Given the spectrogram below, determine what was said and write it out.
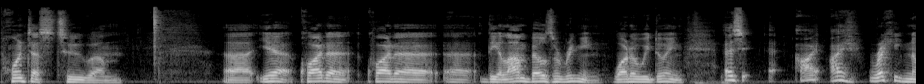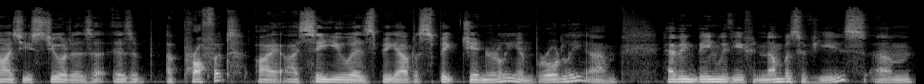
point us to um, uh, yeah, quite a quite a uh, the alarm bells are ringing. What are we doing? As I, I recognize you, Stuart, as a as a, a prophet. I, I, see you as being able to speak generally and broadly. Um, having been with you for numbers of years, um,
